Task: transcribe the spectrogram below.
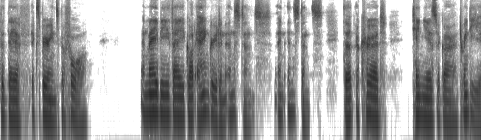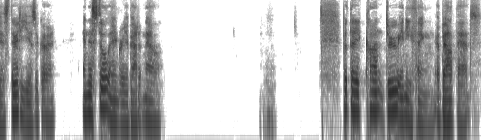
that they have experienced before. And maybe they got angry at an instant, an instance that occurred 10 years ago, 20 years, 30 years ago, and they're still angry about it now. but they can't do anything about that.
